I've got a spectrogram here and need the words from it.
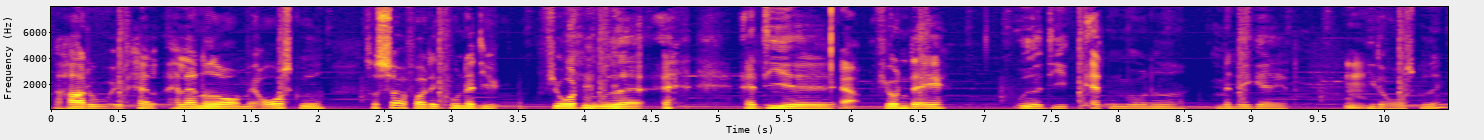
Så har du et halv, halvandet år med overskud, så sørg for, at det kun er de 14 ud af, af, af de øh, Ja. 14 dage ud af de 18 måneder, men ikke er et, Mm. i et overskud. Ikke?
